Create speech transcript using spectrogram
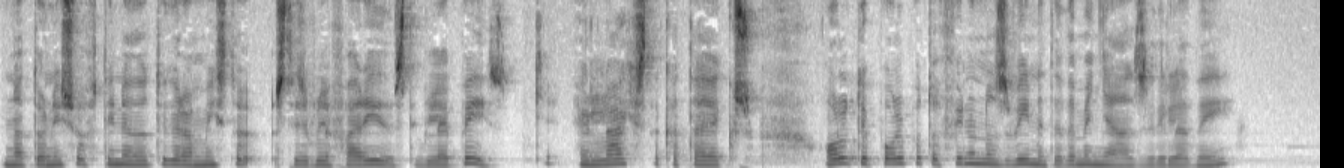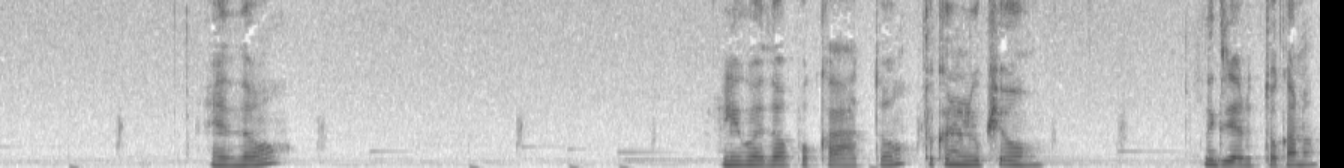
Να τονίσω αυτήν εδώ τη γραμμή στο, στις βλεφαρίδες, τη βλέπεις; Και ελάχιστα κατά έξω. Όλο το υπόλοιπο το αφήνω να σβήνεται, δεν με νοιάζει δηλαδή. Εδώ. Λίγο εδώ από κάτω. Το έκανα λίγο πιο... Δεν ξέρω τι το έκανα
